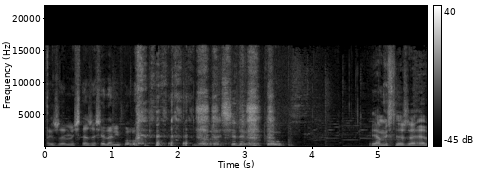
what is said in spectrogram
Także myślę, że 7,5. Dobra, 7,5. Ja myślę, że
